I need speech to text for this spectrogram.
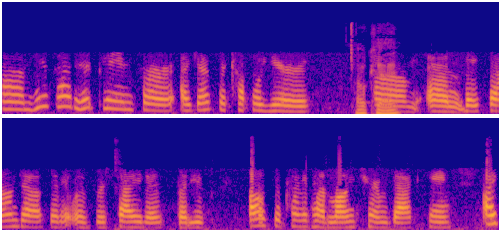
Um, he's had hip pain for I guess a couple years. Okay. Um, and they found out that it was bursitis, but he's also kind of had long term back pain. I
